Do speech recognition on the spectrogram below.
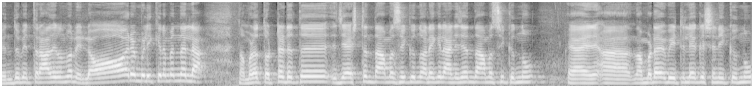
ബന്ധുമിത്രാദികൾ എന്ന് പറഞ്ഞാൽ എല്ലാവരും വിളിക്കണമെന്നല്ല. നമ്മുടെ തൊട്ടടുത്ത് ജ്യേഷ്ഠൻ താമസിക്കുന്നു അല്ലെങ്കിൽ അനുജൻ താമസിക്കുന്നു നമ്മുടെ വീട്ടിലേക്ക് ക്ഷണിക്കുന്നു.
